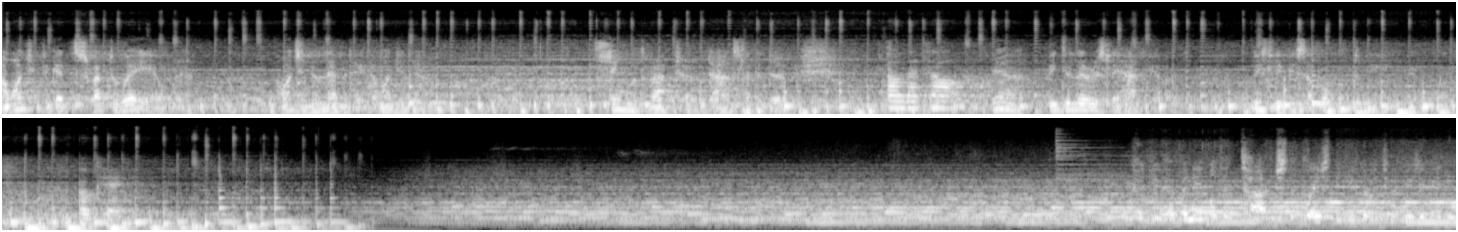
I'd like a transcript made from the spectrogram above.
I want you to get swept away up there. I want you to levitate. I want you to sing with rapture and dance like a dervish. Oh, that's all? Yeah, be deliriously happy about it. At least leave yourself open to me. Okay. Could you have been able to touch the place that you go to in music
